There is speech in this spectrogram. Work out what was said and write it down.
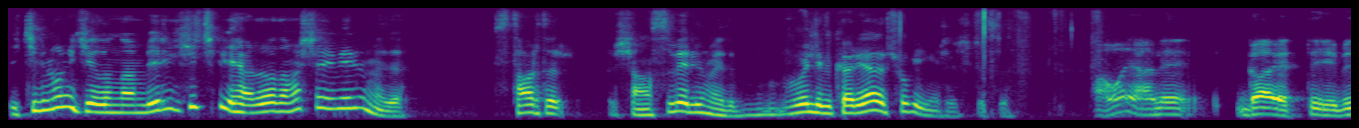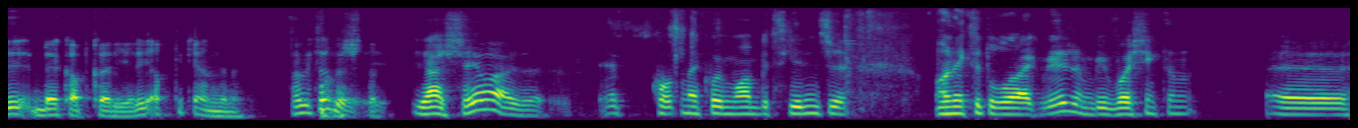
2012 yılından beri hiçbir yerde adama şey verilmedi. Starter şansı verilmedi. Böyle bir kariyer de çok ilginç açıkçası. Ama yani gayet de iyi bir backup kariyeri yaptı kendine. Tabii tabii. Sonuçta. Ya şey vardı. Hep Colt McCoy muhabbeti gelince anekdot olarak veririm. Bir Washington e,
